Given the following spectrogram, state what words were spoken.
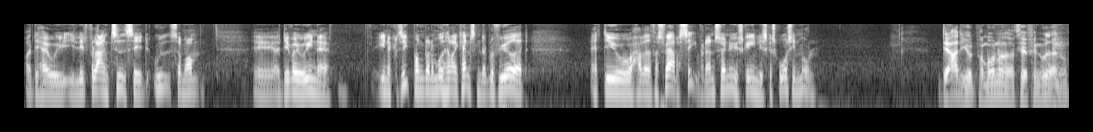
og det har jo i, i lidt for lang tid set ud som om, øh, og det var jo en af, en af kritikpunkterne mod Henrik Hansen, der blev fyret, at at det jo har været for svært at se, hvordan Sønderjysk egentlig skal score sine mål. Det har de jo et par måneder til at finde ud af nu.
